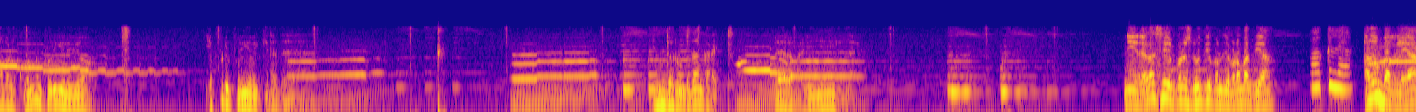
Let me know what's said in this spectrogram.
அவளுக்கு ஒண்ணும் புரியலையோ? எப்படி புரிய வைக்கிறது? இந்த ரூட் தான் கரெக்ட் வேற வழியே இல்ல. நீ ரகசிய போலீஸ் நூத்தி பதினஞ்சு படம் பாத்தியா அதுவும் பார்க்கலையா?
